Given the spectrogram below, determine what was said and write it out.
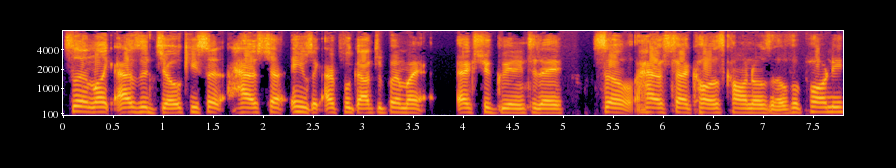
So then like as a joke, he said hashtag. And he was like, I forgot to put my extra greeting today. So hashtag Carlos Connell's over party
